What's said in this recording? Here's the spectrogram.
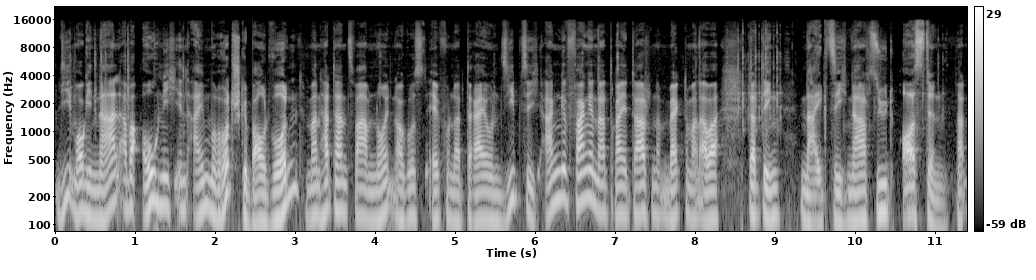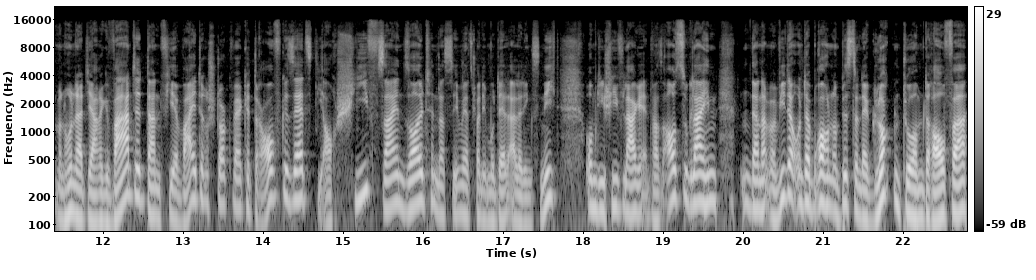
die im Original aber auch nicht in einem Rutsch gebaut wurden. Man hat dann zwar am 9. August 1173 angefangen, nach drei Etagen merkte man aber, das Ding neigt sich nach Südosten. Hat man 100 Jahre gewartet, dann vier weitere Stockwerke draufgesetzt, die auch schief sein sollten. Das sehen wir jetzt bei dem Modell allerdings nicht, um die Schieflage etwas auszugleichen. Dann hat man wieder unterbrochen und bis dann der Glockenturm drauf war,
